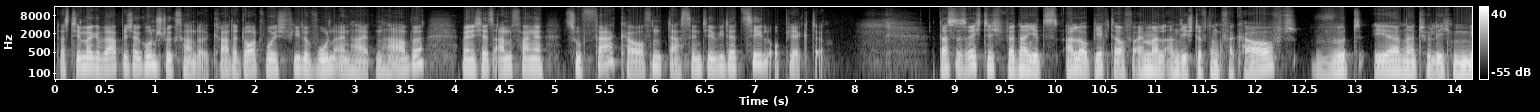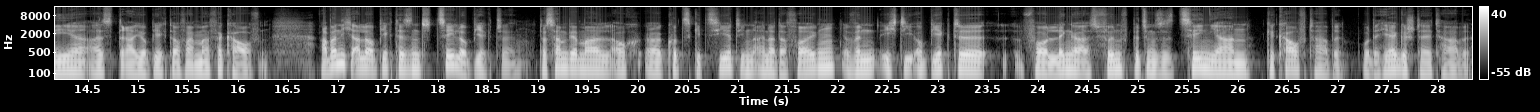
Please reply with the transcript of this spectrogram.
das Thema gewerblicher Grundstückshandel. Gerade dort, wo ich viele Wohneinheiten habe, wenn ich jetzt anfange zu verkaufen, das sind ja wieder Zählobjekte. Das ist richtig. Wenn er jetzt alle Objekte auf einmal an die Stiftung verkauft, wird er natürlich mehr als drei Objekte auf einmal verkaufen. Aber nicht alle Objekte sind Zählobjekte. Das haben wir mal auch äh, kurz skizziert in einer der Folgen. Wenn ich die Objekte vor länger als fünf bzw. zehn Jahren gekauft habe oder hergestellt habe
